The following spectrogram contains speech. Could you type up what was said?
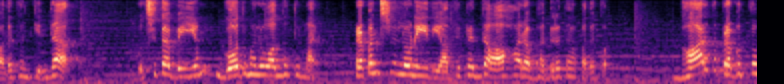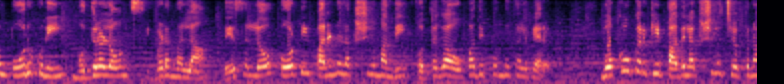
పథకం కింద ఉచిత బియ్యం గోధుమలు అందుతున్నాయి. ప్రపంచంలోనే ఇది అతిపెద్ద ఆహార భద్రతా పథకం. భారత ప్రభుత్వం పూనుకుని ముద్ర లోన్స్ ఇవ్వడం వల్ల దేశంలో కోటి పన్నెండు లక్షల మంది కొత్తగా ఉపాధి పొందగలిగారు. ఒక్కొక్కరికి పది లక్షల చొప్పున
